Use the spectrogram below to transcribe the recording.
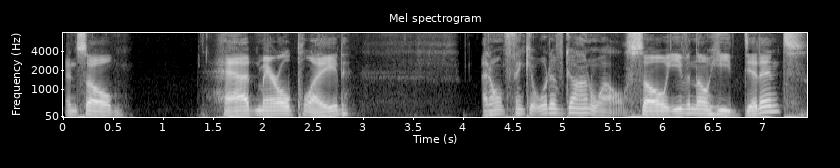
And so had Merrill played, I don't think it would have gone well. So even though he didn't,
